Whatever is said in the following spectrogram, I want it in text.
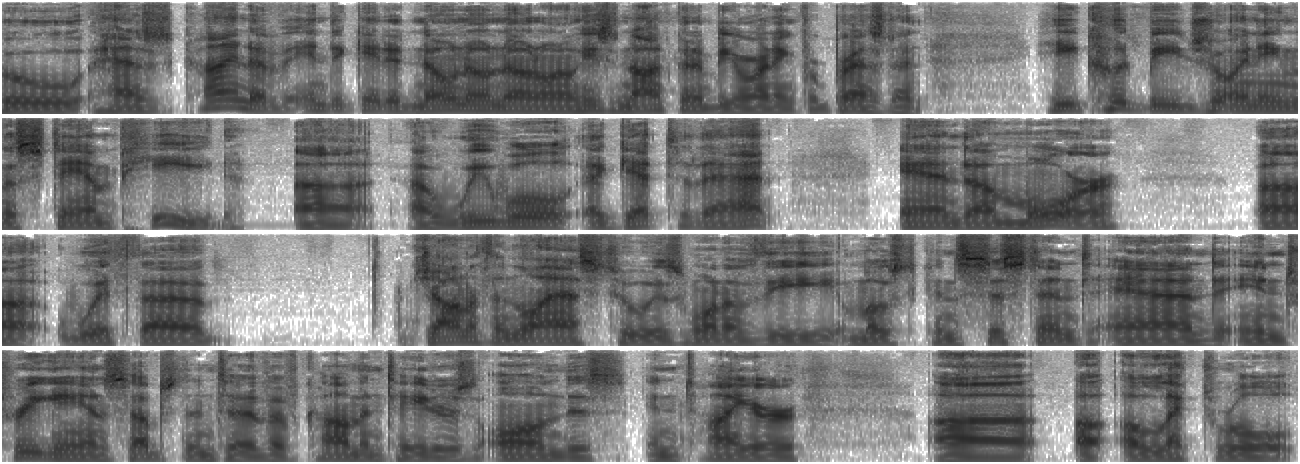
who has kind of indicated no, no, no, no, he's not going to be running for president. He could be joining the stampede. Uh, uh, we will uh, get to that and uh, more uh, with uh, Jonathan Last, who is one of the most consistent and intriguing and substantive of commentators on this entire electoral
